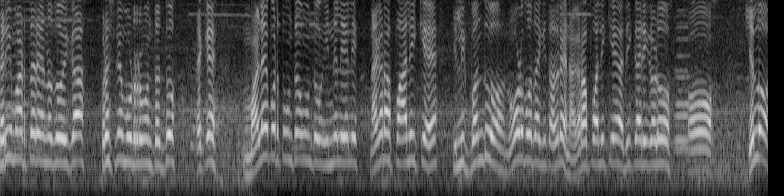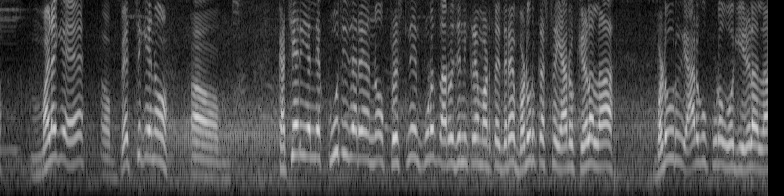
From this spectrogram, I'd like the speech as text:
ಸರಿ ಮಾಡ್ತಾರೆ ಅನ್ನೋದು ಈಗ ಪ್ರಶ್ನೆ ಮೂಡಿರುವಂಥದ್ದು ಯಾಕೆ ಮಳೆ ಬರ್ತವಂಥ ಒಂದು ಹಿನ್ನೆಲೆಯಲ್ಲಿ ನಗರ ಪಾಲಿಕೆ ಇಲ್ಲಿಗೆ ಬಂದು ನೋಡ್ಬೋದಾಗಿತ್ತು. ಆದರೆ ನಗರ ಪಾಲಿಕೆ ಅಧಿಕಾರಿಗಳು ಎಲ್ಲೋ ಮಳೆಗೆ ಬೆಚ್ಚಗೇನೋ ಕಚೇರಿಯಲ್ಲೇ ಕೂತಿದ್ದಾರೆ ಅನ್ನೋ ಪ್ರಶ್ನೆ ಕೂಡ ಸಾರ್ವಜನಿಕರೇ ಮಾಡ್ತಾ ಇದ್ದಾರೆ. ಬಡವ್ರ ಕಷ್ಟ ಯಾರು ಕೇಳಲ್ಲ. ಬಡವರು ಯಾರಿಗೂ ಕೂಡ ಹೋಗಿ ಹೇಳಲ್ಲ.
